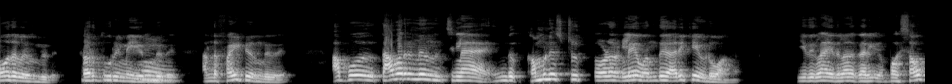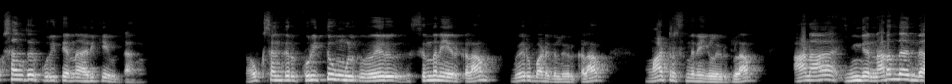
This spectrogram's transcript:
மோதல் இருந்தது. கருத்து உரிமை இருந்தது அந்த ஃபைட் இருந்தது. அப்போ தவறுன்னு வச்சுங்களேன் இந்த கம்யூனிஸ்ட் தோழர்களே வந்து அறிக்கை விடுவாங்க. இதெல்லாம் இதெல்லாம் கறி இப்போ சவுக் சங்கர் குறித்து என்ன அறிக்கை விட்டாங்க? சவுக் சங்கர் குறித்து உங்களுக்கு வேறு சிந்தனை இருக்கலாம் வேறுபாடுகள் இருக்கலாம் மாற்று சிந்தனைகள் இருக்கலாம். ஆனா இங்க நடந்த இந்த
